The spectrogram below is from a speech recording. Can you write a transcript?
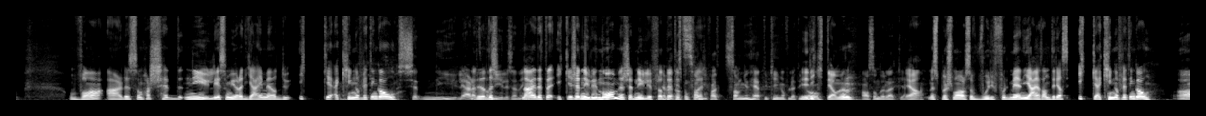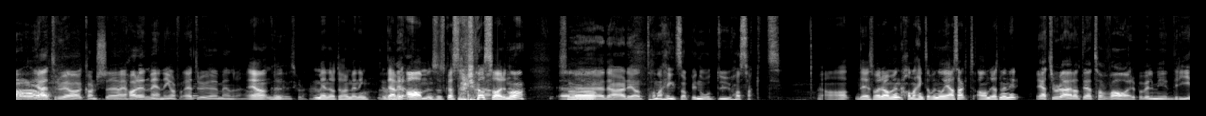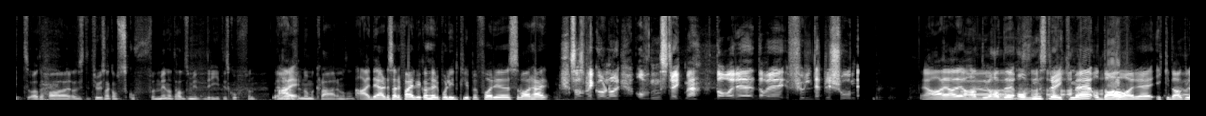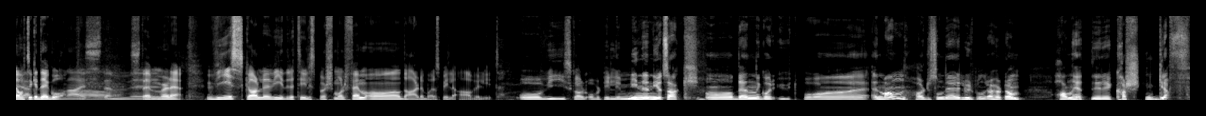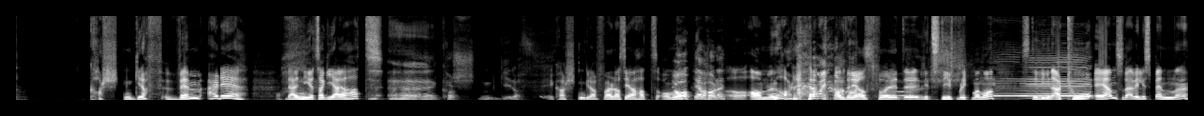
Hva er det som har skjedd nylig som gjør at jeg mener at du ikke er king of letting go? Skjedd nylig? Er Det dette hadde- en nylig sending? Nei, dette er ikke skjedd nylig nå, men skjedd nylig fra Jeg det vet at tidspunktet sang, der. for sangen heter King of Letting Go Riktig, Amund. av Sondre Lerche. Ja, men spørsmålet er altså hvorfor mener jeg at Andreas ikke er king of letting go? Ah, jeg tror jeg har kanskje Jeg har en mening, i hvert fall. Jeg tror jeg mener det. Ja, du- det. Mener at du har en mening? Ja, Det er vel Amund som skal starte å svare nå. Så Eh, det er det at han har hengt seg opp i noe du har sagt. ja, det svarer Amund. Han har hengt seg opp i noe jeg har sagt. Andreas mener Jeg tror det er at jeg tar vare på veldig mye drit. Og at jeg har at hvis- Jeg tror vi snakka om skuffen min. At jeg hadde så mye drit i skuffen. Nei. Eller noe med klær eller noe sånt. Nei, det er dessverre feil. Vi kan høre på lydklippet for uh, svar her. Sånn som i går når ovnen strøyk med. Da var det, da var det full depresjon. Ja, ja, ja. Du hadde ovnen strøyk med, og da var det ikke dag. La ikke det gå. Nei, stemmer. Stemmer det. Vi skal videre til spørsmål fem, og da er det bare å spille av lyd. Og vi skal over til min nyhetssak. Og den går ut på en mann har, som dere lurer på om dere har hørt om. Han heter Karsten Graff. Karsten Graff, hvem er det? Det er en nyhetssak jeg har hatt. Karsten Graff Karsten Graff er det altså jeg har hatt om Jo, jeg har det! Amund har det. Andreas får et eh, litt stivt blikk på meg nå. Stillingen er 2-1, så det er veldig spennende.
